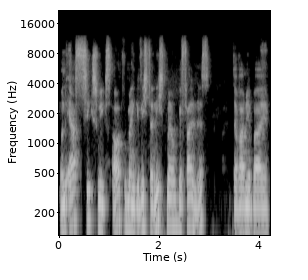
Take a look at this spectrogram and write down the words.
Und erst six weeks out, wo mein Gewicht dann nicht mehr gefallen ist, da waren wir bei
